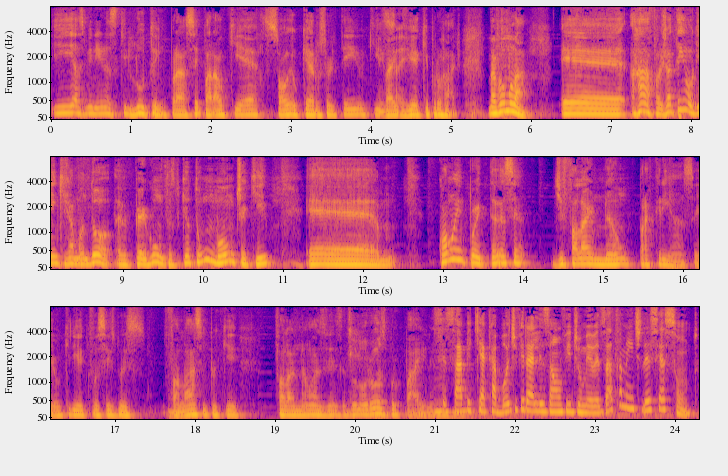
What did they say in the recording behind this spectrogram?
E as meninas que lutem para separar o que é só eu quero sorteio, que Isso vai aí. vir aqui pro rádio. Mas vamos lá. É, Rafa, já tem alguém que já mandou é, perguntas? Porque eu tô um monte aqui. É, qual a importância de falar não para criança? Eu queria que vocês dois falassem, porque falar não às vezes é doloroso para o pai, né? Você sabe que acabou de viralizar um vídeo meu exatamente desse assunto.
